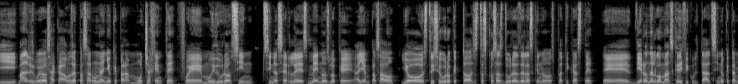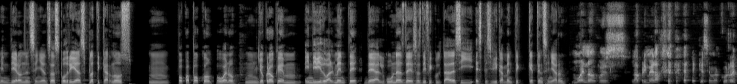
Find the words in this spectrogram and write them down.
y madres, güey, o sea, acabamos de pasar un año que para mucha gente fue muy duro sin sin hacerles menos lo que hayan pasado. Yo estoy seguro que todas estas cosas duras de las que nos platicaste eh, dieron algo más que dificultad, sino que también dieron enseñanzas. ¿Podrías platicarnos Mm, poco a poco, o bueno, mm, yo creo que mm, individualmente de algunas de esas dificultades y específicamente qué te enseñaron? Bueno, pues la primera que se me ocurre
